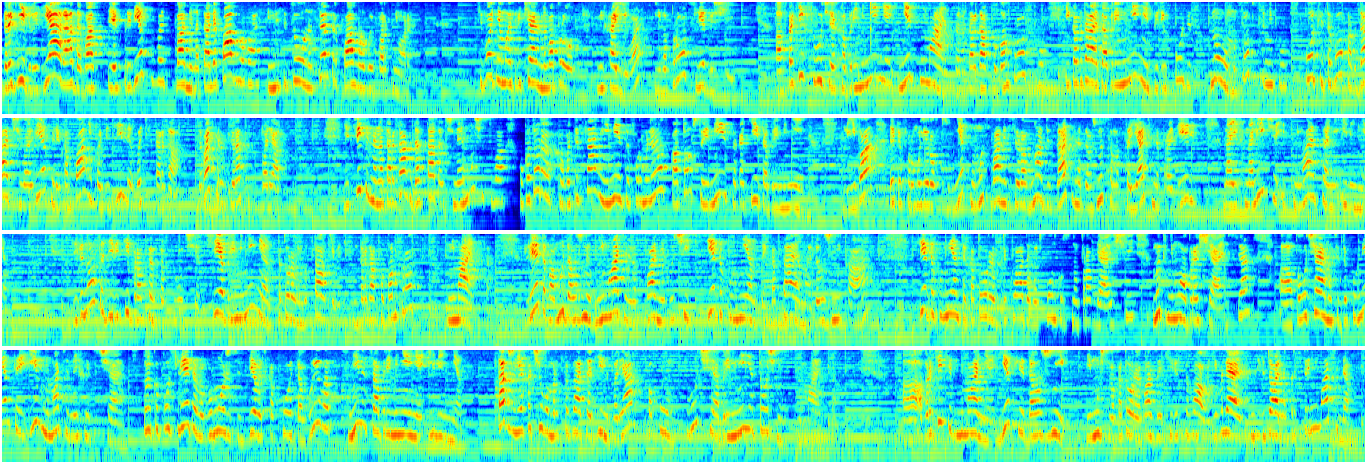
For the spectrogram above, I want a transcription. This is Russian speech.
Дорогие друзья, рада вас всех приветствовать. С вами Наталья Павлова, инвестиционный центр «Павловые партнеры». Сегодня мы отвечаем на вопрос Михаила. И вопрос следующий. А в каких случаях обременение не снимается на торгах по банкротству и когда это обременение переходит к новому собственнику после того, когда человек или компания победили в этих торгах? Давайте разбираться по порядку. Действительно, на торгах достаточно имущества, у которых в описании имеется формулировка о том, что имеются какие-то обременения. Либо этой формулировки нет, но мы с вами все равно обязательно должны самостоятельно проверить на их наличие и снимаются они или нет. В 99% случаев все обременения, с которыми вы сталкиваетесь на торгах по банкротству, снимаются. Для этого мы должны внимательно с вами изучить все документы, касаемые должника, все документы, которые прикладывает конкурсный управляющий, мы к нему обращаемся, а, получаем эти документы и внимательно их изучаем. Только после этого вы можете сделать какой-то вывод, снимется обременение или нет. Также я хочу вам рассказать один вариант, в каком случае обременение точно не снимается. А, обратите внимание, если должник, имущество, которое вас заинтересовало, является индивидуальным предпринимателем,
